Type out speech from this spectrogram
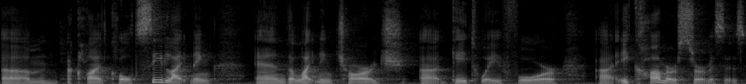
um, a client called C Lightning and the Lightning Charge uh, gateway for uh, e-commerce services.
